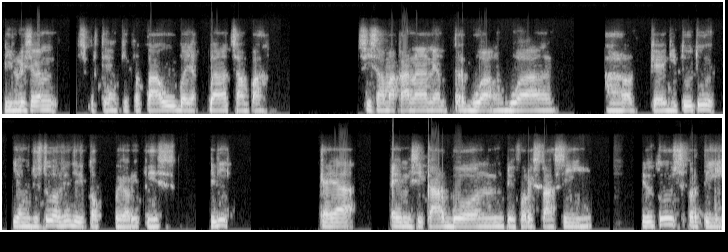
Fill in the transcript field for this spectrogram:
Di Indonesia kan seperti yang kita tahu banyak banget sampah sisa makanan yang terbuang-buang hal kayak gitu tuh yang justru harusnya jadi top prioritas. Jadi kayak emisi karbon, deforestasi, itu tuh seperti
